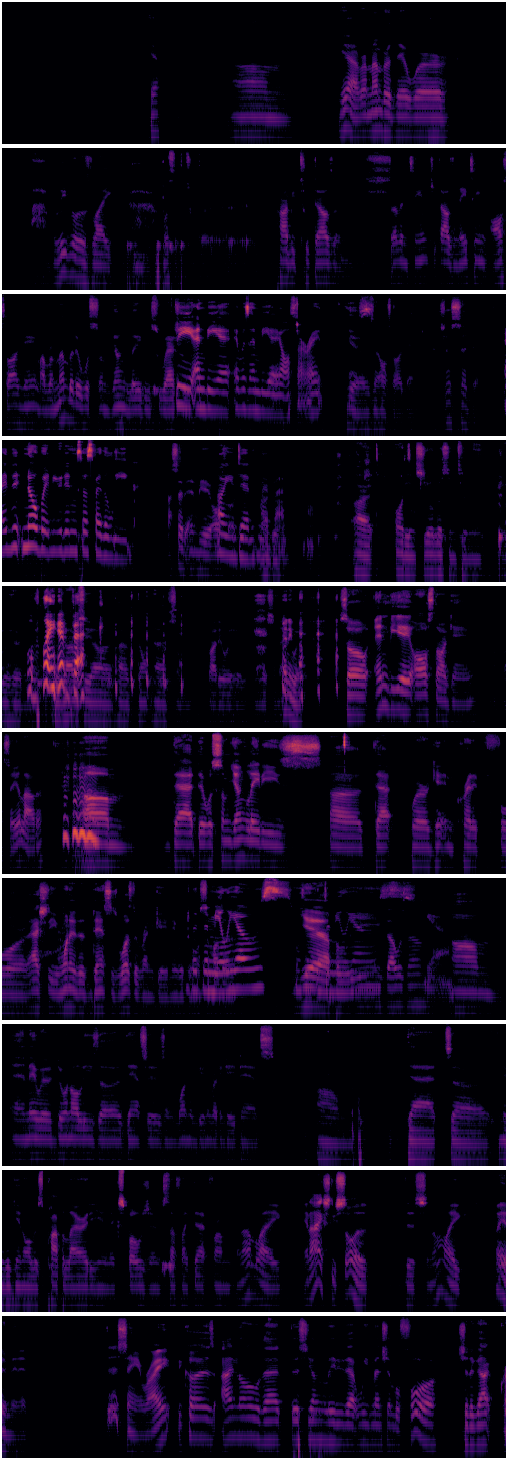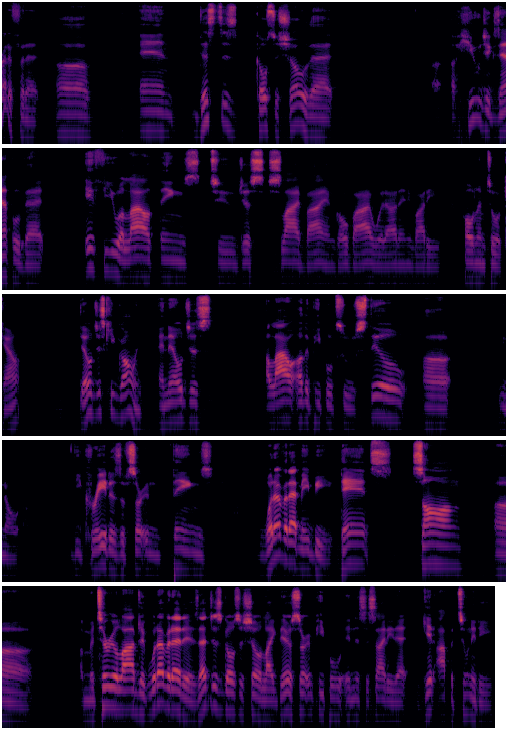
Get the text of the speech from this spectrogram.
Um, yeah, I remember there were, I believe it was like, what's it, uh, probably 2017, 2018 All Star game. I remember there was some young ladies who actually. The NBA, it was NBA All Star, right? yeah, it was an All Star game. I just said that. I didn't know, but you didn't specify the league. I said NBA All Oh, you did. My I did. bad. All right, audience, you'll listen to me. You'll hear me. We'll play it back. I have, don't have somebody over here. Anyway, so NBA All Star game. I'll say it louder. um, that there was some young ladies uh, that were getting credit for. Actually, one of the dancers was the Renegade. And they were the doing other- D'Amelios. Was it Yeah, the D'Amelios? that was them. Yeah. Um, and they were doing all these uh, dances, and one of them being a renegade dance. Um, that uh, and they were getting all this popularity and exposure and stuff like that from. And I'm like, and I actually saw this, and I'm like, wait a minute, this ain't right because I know that this young lady that we mentioned before should have got credit for that. Uh, and this just goes to show that a, a huge example that if you allow things to just slide by and go by without anybody holding them to account, they'll just keep going and they'll just allow other people to still, uh, you know, the creators of certain things, whatever that may be, dance, song, uh, a material object, whatever that is, that just goes to show like there are certain people in this society that get opportunity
